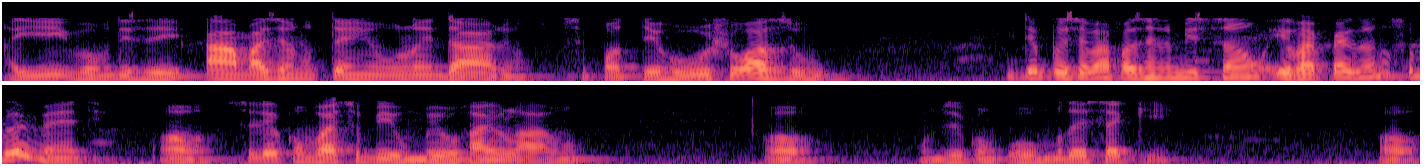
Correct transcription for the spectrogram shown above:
Aí vamos dizer, ah, mas eu não tenho o lendário. Você pode ter roxo ou azul. E depois você vai fazendo missão e vai pegando o sobrevivente. Ó, você liga como vai subir o meu raio lá, vamos. Ó, vamos dizer como vou mudar esse aqui. Ó.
